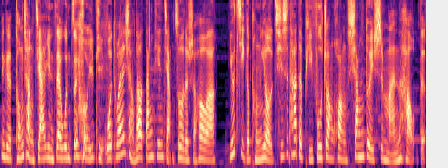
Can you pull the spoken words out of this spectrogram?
那个同场加印再问最后一题，我突然想到当天讲座的时候啊。有几个朋友，其实他的皮肤状况相对是蛮好的，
